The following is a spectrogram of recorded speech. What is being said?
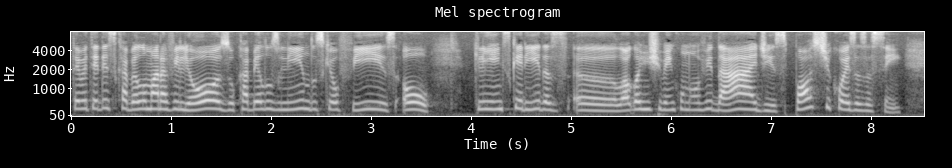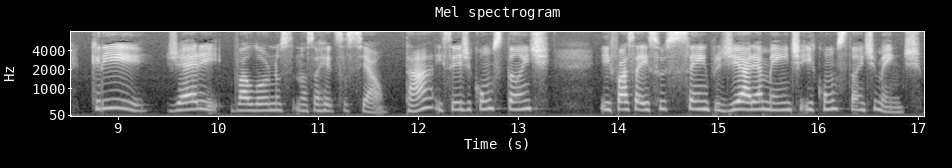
TBT desse cabelo maravilhoso, cabelos lindos que eu fiz, ou clientes queridas, uh, logo a gente vem com novidades, poste coisas assim. Crie, gere valor no, na sua rede social, tá? E seja constante e faça isso sempre, diariamente e constantemente.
